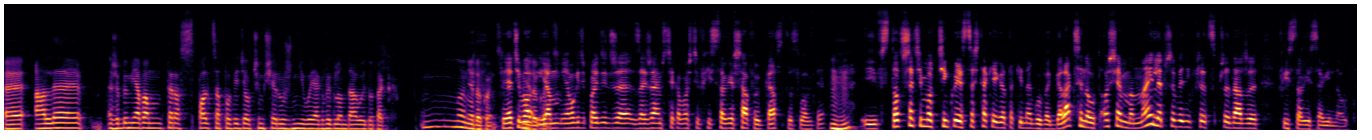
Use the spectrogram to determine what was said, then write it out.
e, ale żebym ja wam teraz z palca powiedział, czym się różniły, jak wyglądały, to tak no nie do końca. To ja, ci mo- ja, ja mogę ci powiedzieć, że zajrzałem z ciekawości w historię Shufflecast dosłownie. Mhm. I w 103 odcinku jest coś takiego, taki nagłówek. Galaxy Note 8 ma najlepszy wynik przed sprzedaży w historii serii Note.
